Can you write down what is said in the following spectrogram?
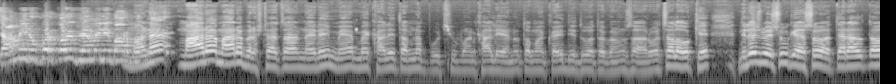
જામીન ઉપર કોઈ ફેમિલી બહાર મને મારે મારે ભ્રષ્ટાચાર નહીં નહીં મેં મેં ખાલી તમને પૂછ્યું પણ ખાલી એનું તમે કહી દીધું હતું તો ઘણું સારું ચલો ઓકે નિલેશભાઈ શું કહેશો? અત્યારે તો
